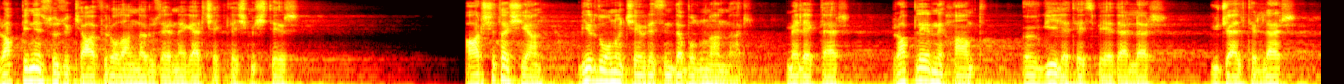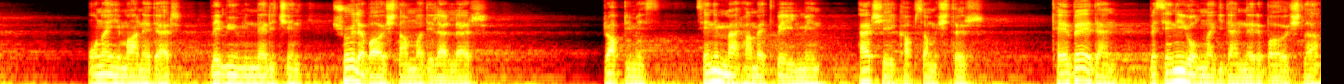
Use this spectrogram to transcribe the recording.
Rabbinin sözü kafir olanlar üzerine gerçekleşmiştir. Arşı taşıyan bir de onun çevresinde bulunanlar, melekler, Rablerini hamd, övgüyle tesbih ederler, yüceltirler. Ona iman eder ve müminler için şöyle bağışlanma dilerler. Rabbimiz, senin merhamet ve ilmin her şeyi kapsamıştır. Tevbe eden ve senin yoluna gidenleri bağışla.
